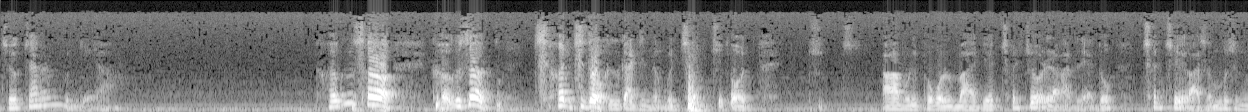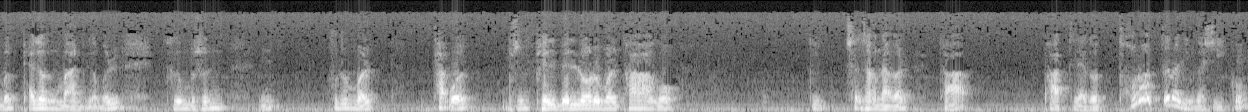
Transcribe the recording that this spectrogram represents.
적잖은 문제야. 거기서, 거기서 천지도 그까지 너무 천지도 아무리 복을 맞이해 천지 올라가더라도 천지에 가서 무슨 뭐 백억만금을 그 무슨 음? 구름을 타고 무슨 별별 노름을 다 하고 그 천상락을 다 봤더라도 토로 떨어진 것이 있고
